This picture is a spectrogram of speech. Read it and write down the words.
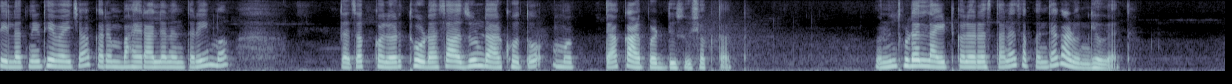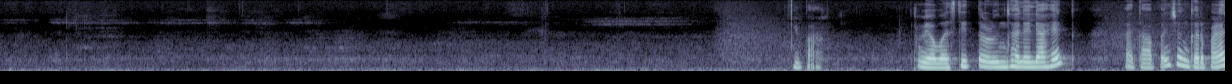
तेलात नाही ठेवायच्या कारण बाहेर आल्यानंतरही मग त्याचा कलर थोडासा अजून डार्क होतो मग त्या काळपट दिसू शकतात. म्हणून थोडं लाइट कलर असतानाच आपण त्या काढून घेऊयात. हे पहा. व्यवस्थित तळून झालेले आहेत. आता आपण शंकरपाळ्या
